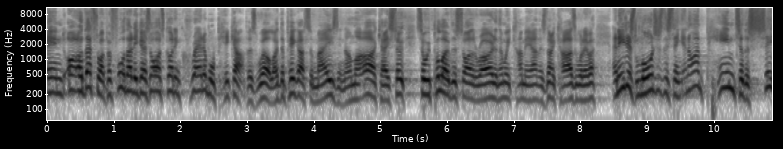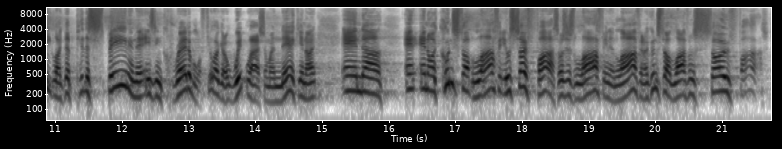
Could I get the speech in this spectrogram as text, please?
and oh, that's right. Before that, he goes, Oh, it's got incredible pickup as well. Like the pickup's amazing. I'm like, Oh, okay. So, so we pull over the side of the road and then we come out and there's no cars or whatever. And he just launches this thing and I'm pinned to the seat. Like the, the speed in it is incredible. I feel like a whiplash on my neck, you know. And, uh, and, and I couldn't stop laughing. It was so fast. I was just laughing and laughing. I couldn't stop laughing. It was so fast.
